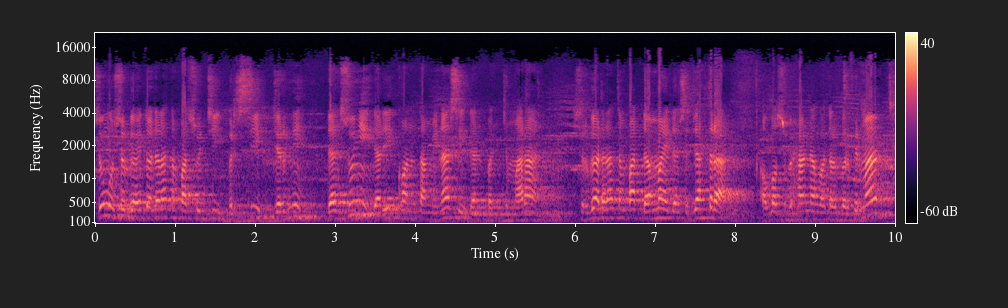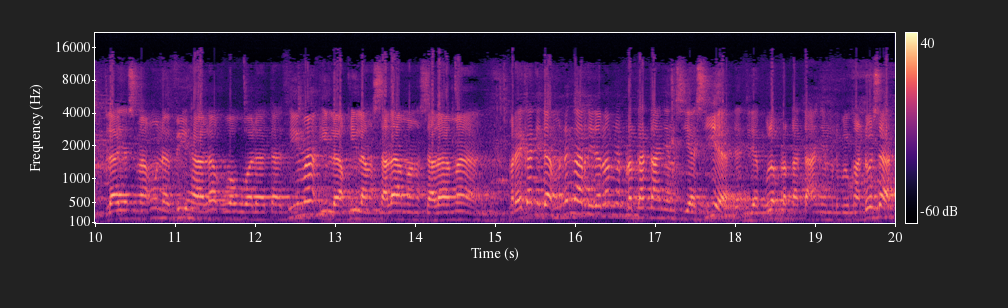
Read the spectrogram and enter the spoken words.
Sungguh surga itu adalah tempat suci, bersih, jernih dan sunyi dari kontaminasi dan pencemaran. Surga adalah tempat damai dan sejahtera. Allah Subhanahu wa taala berfirman, "La yasma'una fiha laghwa wa la ta'thima illa qilan salaman salama." Mereka tidak mendengar di dalamnya perkataan yang sia-sia dan tidak pula perkataan yang menimbulkan dosa.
